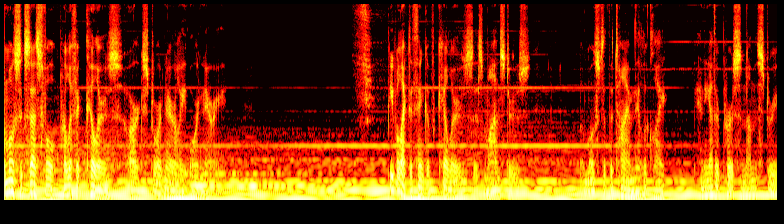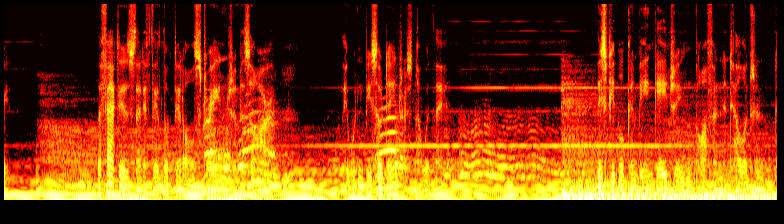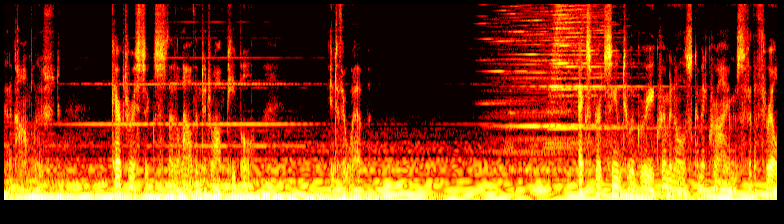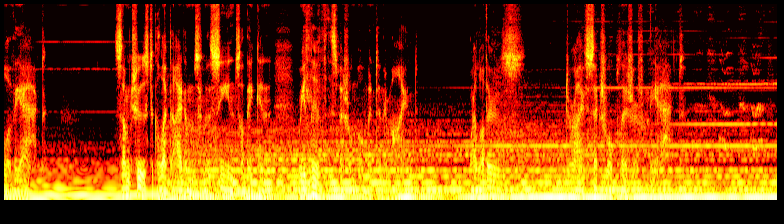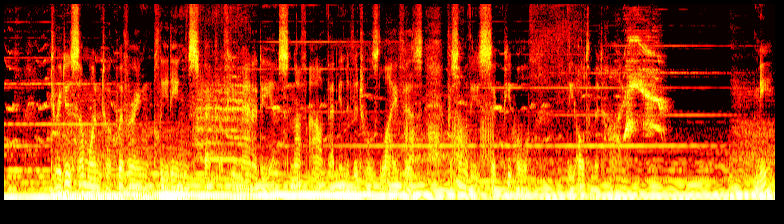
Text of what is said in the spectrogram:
The most successful, prolific killers are extraordinarily ordinary. People like to think of killers as monsters, but most of the time they look like any other person on the street. The fact is that if they looked at all strange and bizarre, they wouldn't be so dangerous, now would they? These people can be engaging, often intelligent and accomplished, characteristics that allow them to draw people into their web. Experts seem to agree criminals commit crimes for the thrill of the act. Some choose to collect items from the scene so they can relive the special moment in their mind, while others derive sexual pleasure from the act. To reduce someone to a quivering, pleading speck of humanity and snuff out that individual's life is, for some of these sick people, the ultimate high. Me?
